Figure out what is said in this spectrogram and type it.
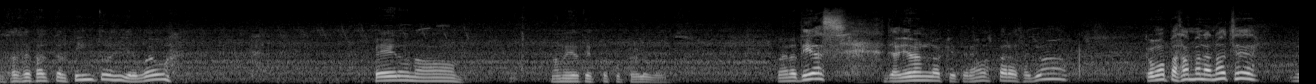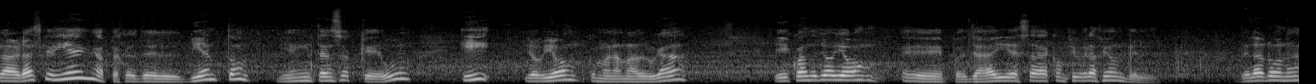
nos hace falta el pinto y el huevo. Pero no, no me dio tiempo a comprar los huevos. Buenos días, ya vieron lo que tenemos para desayuno. ¿Cómo pasamos la noche? La verdad es que bien, a pesar del viento bien intenso que hubo y llovió como en la madrugada. Y cuando llovió, eh, pues ya hay esa configuración del, de la lona,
